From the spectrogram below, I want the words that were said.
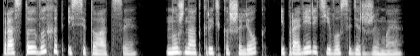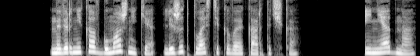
Простой выход из ситуации. Нужно открыть кошелек и проверить его содержимое. Наверняка в бумажнике лежит пластиковая карточка. И не одна.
